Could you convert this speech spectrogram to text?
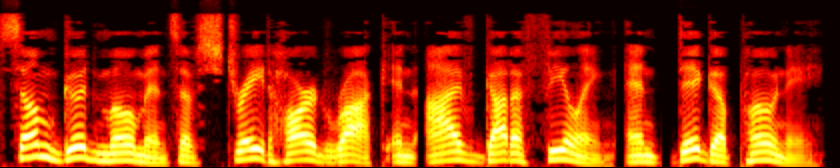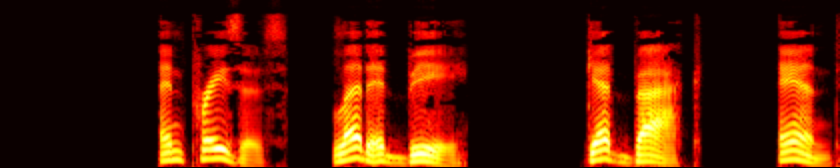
some good moments of straight hard rock in I've Got a Feeling and Dig a Pony, and praises Let It Be, Get Back, and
